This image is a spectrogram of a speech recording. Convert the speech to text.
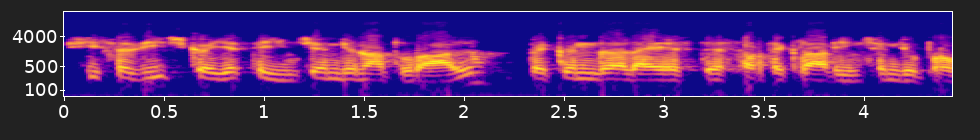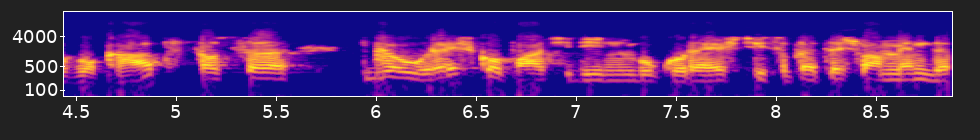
și să zici că este incendiu natural, pe când ăla este foarte clar incendiu provocat, sau să găurești copacii din București și să plătești o amendă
